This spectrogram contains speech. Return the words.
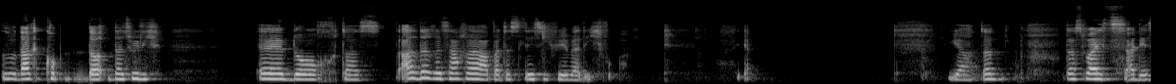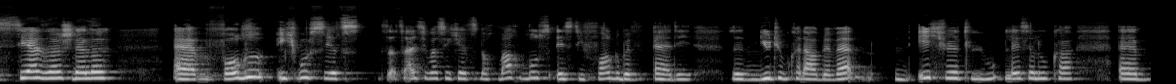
Also nachher kommt da, natürlich äh, noch das andere Sache, aber das lese ich wie immer nicht vor. ja, dann, das war jetzt eine sehr, sehr schnelle ähm, Folge. Ich muss jetzt, das Einzige, was ich jetzt noch machen muss, ist die Folge, äh, die, den YouTube-Kanal bewerten. Ich würde Laser Luca, ähm,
